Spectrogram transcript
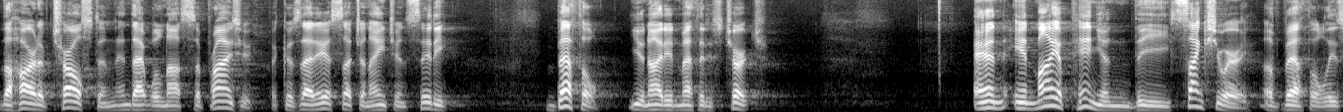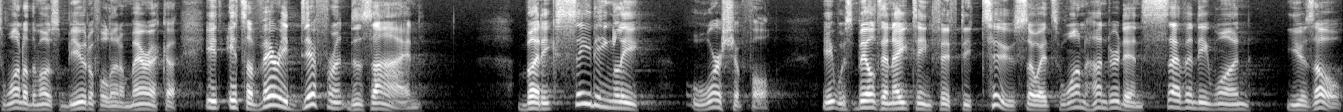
the heart of Charleston, and that will not surprise you because that is such an ancient city. Bethel United Methodist Church. And in my opinion, the sanctuary of Bethel is one of the most beautiful in America. It, it's a very different design, but exceedingly worshipful. It was built in 1852, so it's 171 years old.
